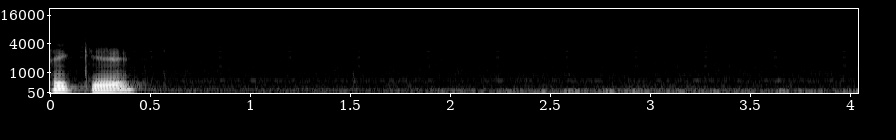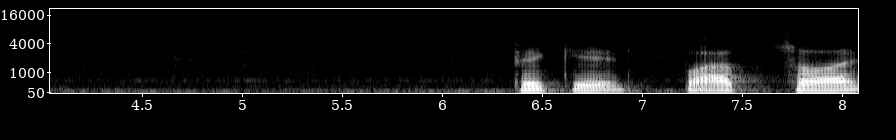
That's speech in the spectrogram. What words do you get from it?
থেকে থেকে পাঁচ ছয়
